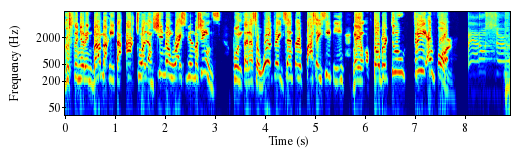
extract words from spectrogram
Gusto nyo rin ba makita actual ang Shinong Rice Mill Machines? Punta na sa World Trade Center, Pasay City ngayong October 2, 3, and 4. Pero Sir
